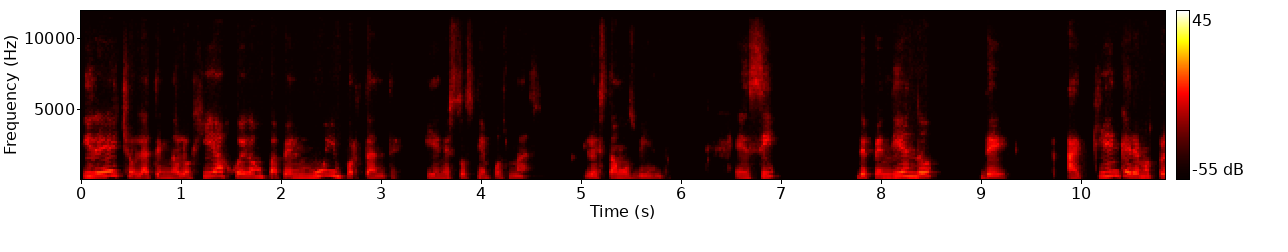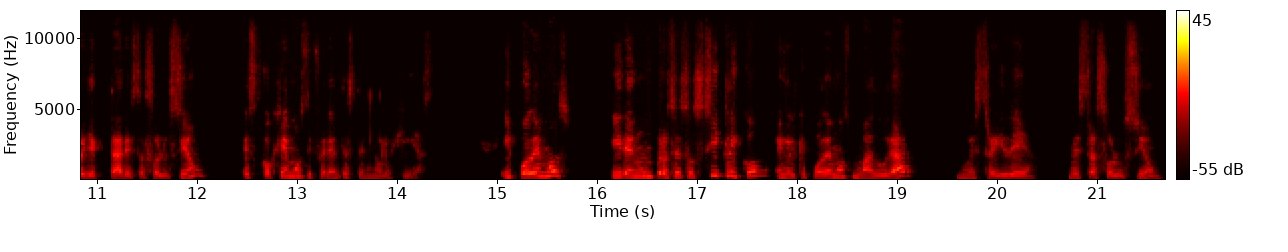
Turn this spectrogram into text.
Y de hecho, la tecnología juega un papel muy importante, y en estos tiempos más, lo estamos viendo. En sí, dependiendo de a quién queremos proyectar esa solución, escogemos diferentes tecnologías. Y podemos ir en un proceso cíclico en el que podemos madurar nuestra idea, nuestra solución,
